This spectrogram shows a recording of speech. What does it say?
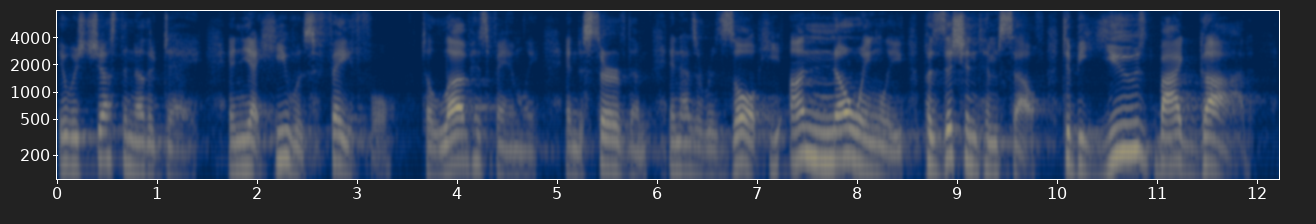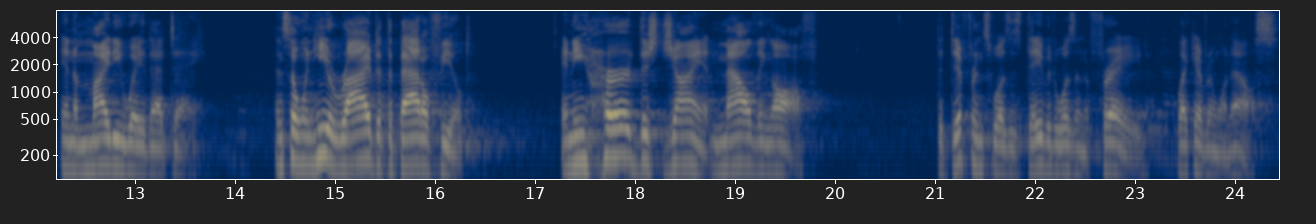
it was just another day. And yet he was faithful to love his family and to serve them. And as a result, he unknowingly positioned himself to be used by God in a mighty way that day. And so when he arrived at the battlefield, and he heard this giant mouthing off. The difference was is David wasn't afraid like everyone else.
